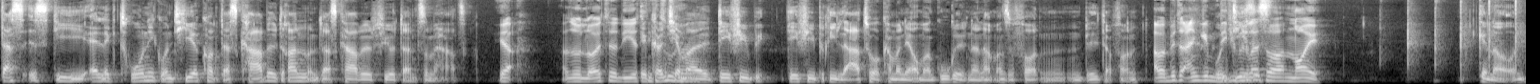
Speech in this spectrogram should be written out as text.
Das ist die Elektronik und hier kommt das Kabel dran und das Kabel führt dann zum Herz. Ja. Also Leute, die jetzt Ihr könnt ja mal Defib Defibrillator, kann man ja auch mal googeln, dann hat man sofort ein, ein Bild davon. Aber bitte eingeben, und Defibrillator dieses, neu. Genau, und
